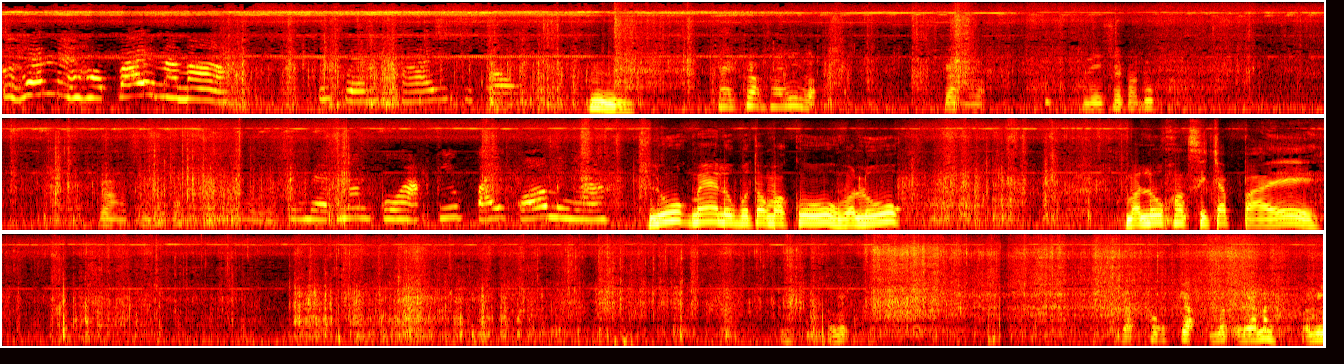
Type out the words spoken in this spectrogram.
ก็เห็นเนี่ยเขาไปน่ะนะที่เป็นไทยที่เขาอืมใช่ครับใช่นี่หรอกกลางหรอกนี่ใช่ปลาดุกกลางใช่ดุกคือแบบนั้นกูหักกิ้วไปก็ไม่เนี่ยลูกแม่ลูกบ่ต้องมากูว่าลูกมาลูกฮักสิจับไป จะทุกจะหมดเนี้ยมันมันมี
